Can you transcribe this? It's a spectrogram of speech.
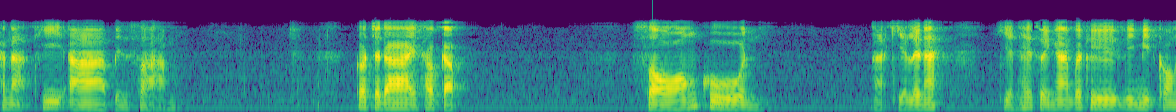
ขณะที่ r เป็นสามก็จะได้เท่ากับสองคูณอะเขียนเลยนะ เขียนให้สวยงามก็คือลิมิตของ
